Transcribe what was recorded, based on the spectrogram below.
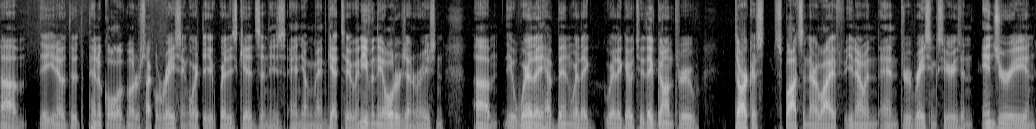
Um, you know the, the pinnacle of motorcycle racing where the where these kids and these and young men get to and even the older generation um, you know, where they have been where they where they go to they've gone through darkest spots in their life you know and and through racing series and injury and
